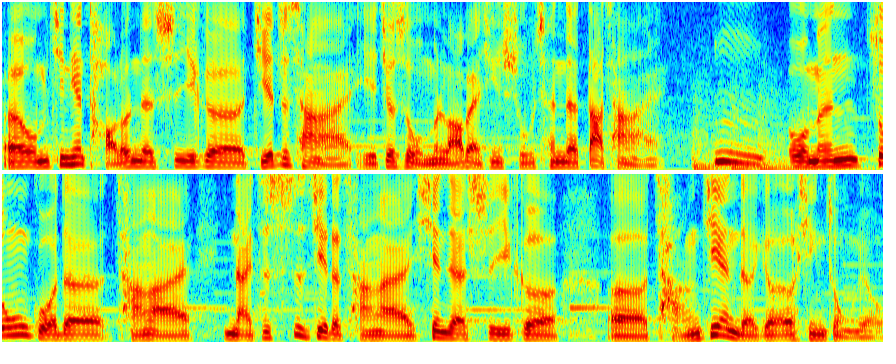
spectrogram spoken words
呃，我们今天讨论的是一个结直肠癌，也就是我们老百姓俗称的大肠癌。嗯，我们中国的肠癌乃至世界的肠癌，现在是一个呃常见的一个恶性肿瘤。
